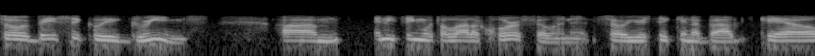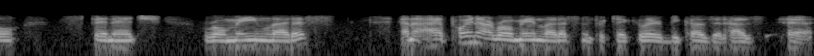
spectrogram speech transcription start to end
So basically greens. Um, anything with a lot of chlorophyll in it. So you're thinking about kale, spinach, romaine lettuce. And I point out romaine lettuce in particular because it has uh, it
